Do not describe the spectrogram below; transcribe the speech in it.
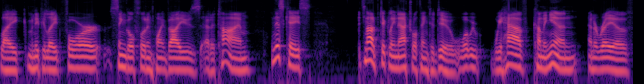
like manipulate four single floating point values at a time, in this case, it's not a particularly natural thing to do. What we, we have coming in an array of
